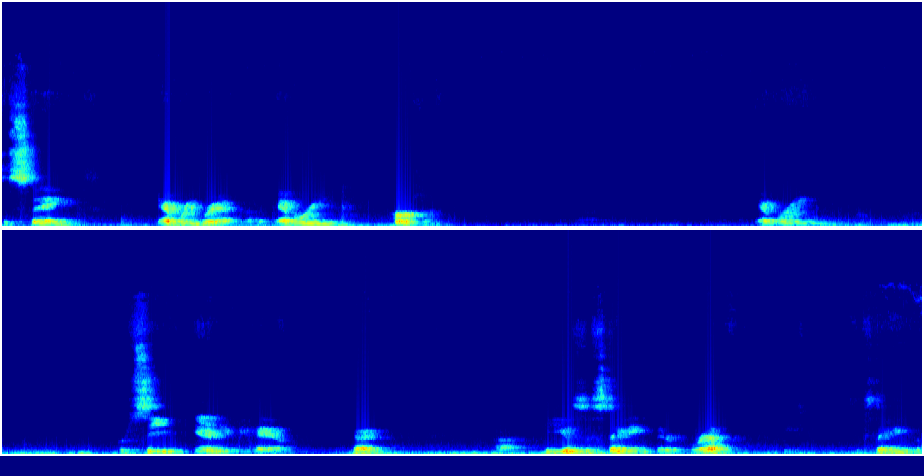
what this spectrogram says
sustains every breath of every person, every perceived enemy we have. Okay? Uh, he is sustaining their breath, he's sustaining the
